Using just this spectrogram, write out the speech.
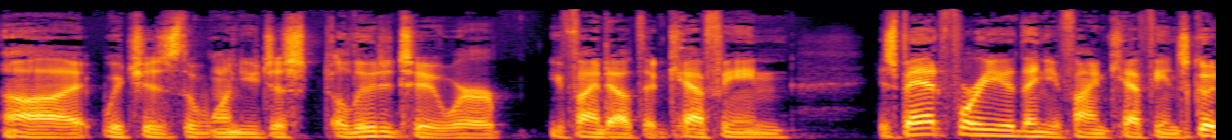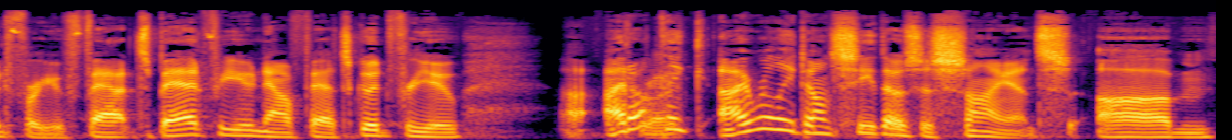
uh, which is the one you just alluded to, where you find out that caffeine is bad for you, then you find caffeine's good for you. Fat's bad for you, now fat's good for you. Uh, I don't right. think, I really don't see those as science. Um,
